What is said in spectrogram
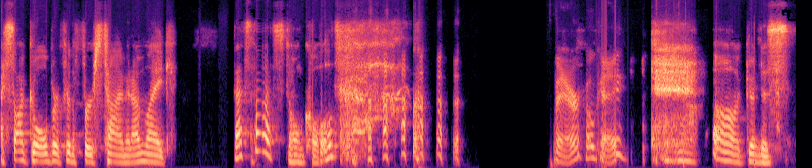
I saw Goldberg for the first time and I'm like, that's not Stone Cold. Fair. Okay. Oh, goodness.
